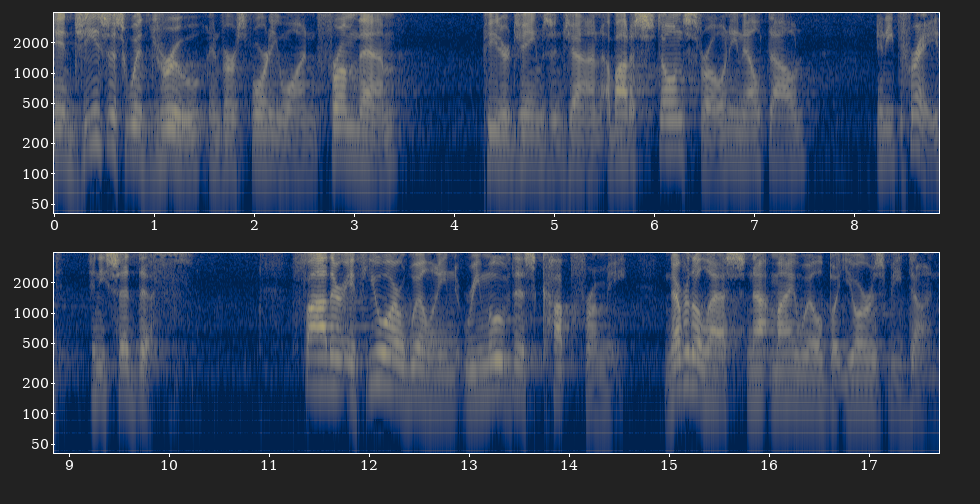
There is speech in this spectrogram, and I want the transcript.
And Jesus withdrew, in verse 41, from them, Peter, James, and John, about a stone's throw, and he knelt down and he prayed, and he said this Father, if you are willing, remove this cup from me. Nevertheless, not my will, but yours be done.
